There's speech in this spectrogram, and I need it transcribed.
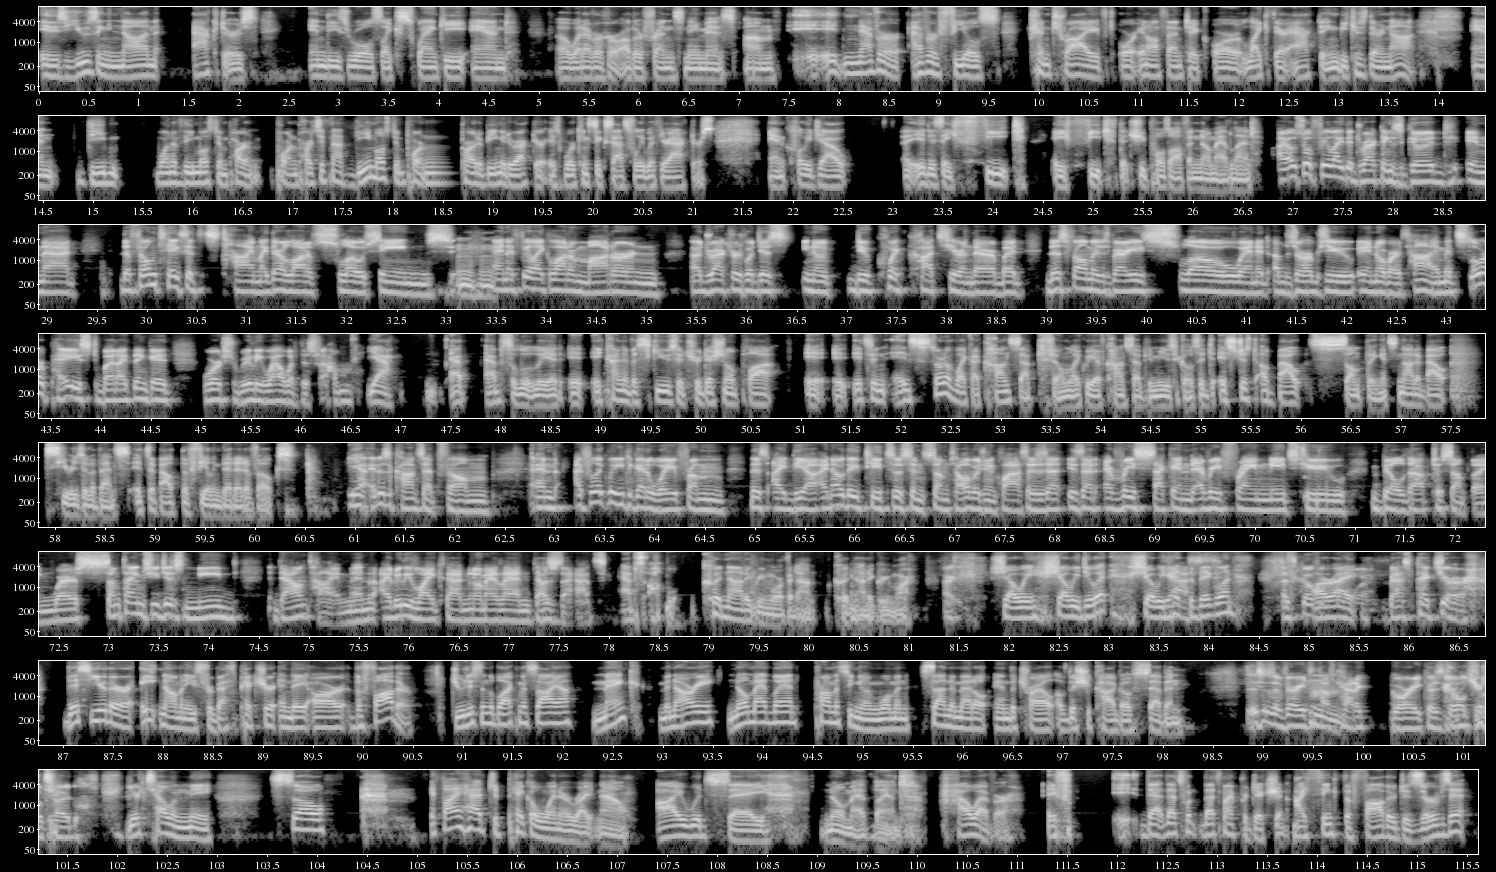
is using non-actors in these roles, like Swankie and uh, whatever her other friend's name is, um, it, it never ever feels contrived or inauthentic or like they're acting because they're not. And the one of the most important important parts, if not the most important part of being a director, is working successfully with your actors. And Chloe Zhao, it is a feat, a feat that she pulls off in Nomadland. I also feel like the directing is good in that the film takes its time. Like there are a lot of slow scenes, Mhm. and I feel like a lot of modern uh, directors would just you know do quick cuts here and there. But this film is very slow and it absorbs you in over time. It's slower paced, but I think it works really well with this film. Yeah, ab- absolutely. It, it it kind of eschews a traditional plot. It, it it's an it's sort of like a concept film, like we have concept in musicals. It, it's just about something. It's not about a series of events. It's about the feeling that it evokes. Yeah, it is a concept film. And I feel like we need to get away from this idea. I know they teach us in some television classes that is that every second, every frame needs to build up to something, where sometimes you just need downtime. And I really like that Nomadland does that. Abs- oh, could not agree more, Vedant. Could not agree more. All right. Shall we? Shall we do it? Shall we hit the big one? Let's go for All one. Best picture. This year, there are eight nominees for Best Picture, and they are The Father, Judas and the Black Messiah, Mank, Minari, Nomadland, Promising Young Woman, Sound of Metal, and The Trial of the Chicago Seven. This is a very tough Hmm. category because they're all You're so t- good. You're telling me. So, if I had to pick a winner right now, I would say Nomadland. However, if that that's what that's my prediction. I think the father deserves it,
